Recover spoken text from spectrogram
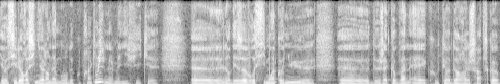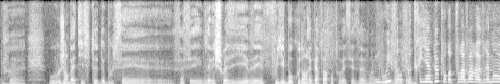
Il y a aussi le rossignol en amour de Couperin, qui est une magnifique. Euh, alors des œuvres aussi moins connues euh, euh, de Jacob Van Eyck ou Théodore Schwarzkopf ou Jean-Baptiste de Bousset. ça, c'est vous avez choisi, vous avez fouillé beaucoup dans le répertoire pour trouver ces œuvres. Oui, il faut, trier un peu pour, pour avoir vraiment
